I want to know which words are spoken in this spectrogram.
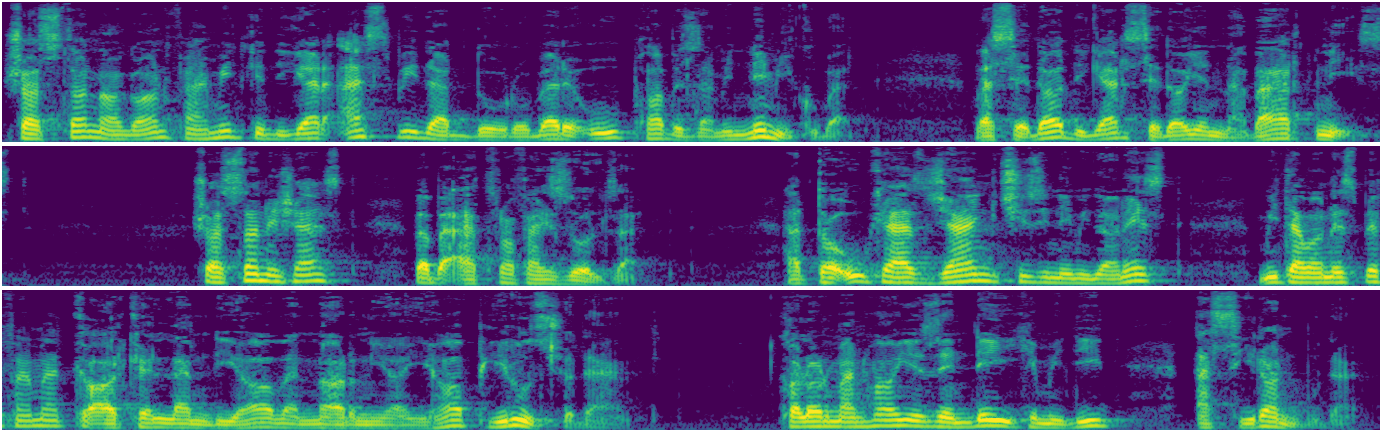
شاستا ناگان فهمید که دیگر اسبی در دوروبر او پا به زمین نمیکوبد و صدا دیگر صدای نبرد نیست. شاستا نشست و به اطرافش زل زد. حتی او که از جنگ چیزی نمی‌دانست می توانست بفهمد که آرکلندی ها و نارنیایی ها پیروز شدند. کالورمن های زنده ای که می‌دید اسیران بودند.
